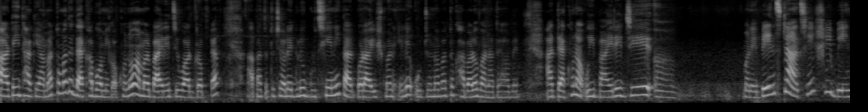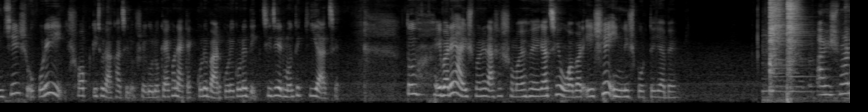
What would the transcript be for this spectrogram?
পার্টেই থাকে আমার। তোমাদের দেখাবো আমি কখনো আমার বাইরের যে ওয়ার্ড্রপটা আপাতত চলো এগুলো গুছিয়ে নিই, তারপর আয়ুষ্মান এলে ওর জন্য আবার তো খাবারও বানাতে হবে। আর দেখো না, ওই বাইরের যে মানে বেঞ্চটা আছে, সেই বেঞ্চের ওপরেই সব কিছু রাখা ছিল। সেগুলোকে এখন এক এক করে বার করে করে দেখছি যে এর মধ্যে কী আছে। তো এবারে আয়ুষ্মানের আসার সময় হয়ে গেছে, ও আবার এসে ইংলিশ পড়তে যাবে। আয়ুষ্মান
